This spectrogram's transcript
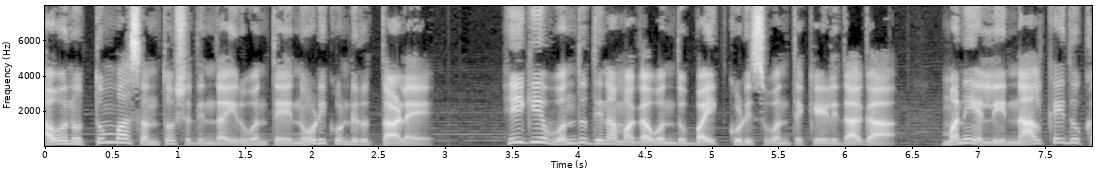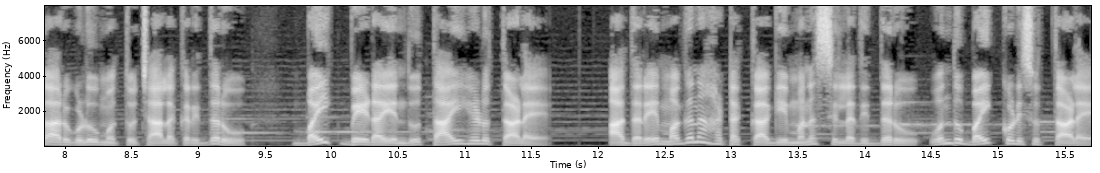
ಅವನು ತುಂಬಾ ಸಂತೋಷದಿಂದ ಇರುವಂತೆ ನೋಡಿಕೊಂಡಿರುತ್ತಾಳೆ. ಹೀಗೆ ಒಂದು ದಿನ ಮಗ ಒಂದು ಬೈಕ್ ಕೊಡಿಸುವಂತೆ ಕೇಳಿದಾಗ ಮನೆಯಲ್ಲಿ ನಾಲ್ಕೈದು ಕಾರುಗಳು ಮತ್ತು ಚಾಲಕರಿದ್ದರೂ ಬೈಕ್ ಬೇಡ ಎಂದು ತಾಯಿ ಹೇಳುತ್ತಾಳೆ. ಆದರೆ ಮಗನ ಹಠಕ್ಕಾಗಿ ಮನಸ್ಸಿಲ್ಲದಿದ್ದರೂ ಒಂದು ಬೈಕ್ ಕೊಡಿಸುತ್ತಾಳೆ.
